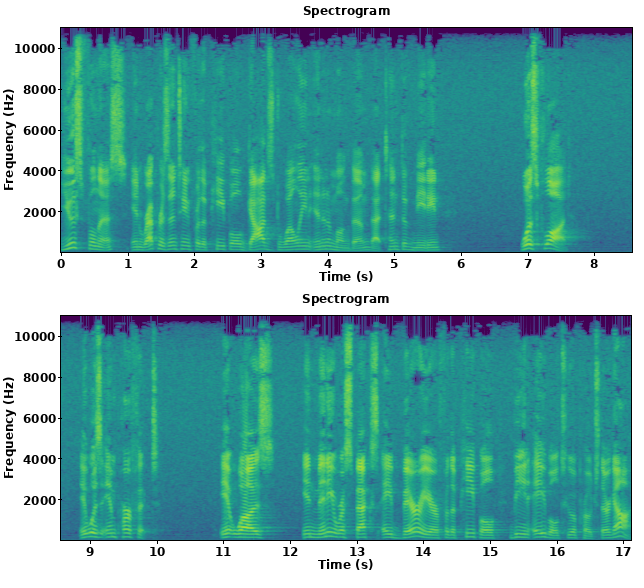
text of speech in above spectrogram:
usefulness in representing for the people God's dwelling in and among them, that tent of meeting, was flawed. It was imperfect. It was, in many respects, a barrier for the people being able to approach their God.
